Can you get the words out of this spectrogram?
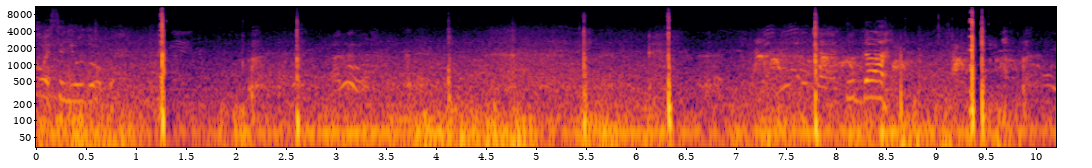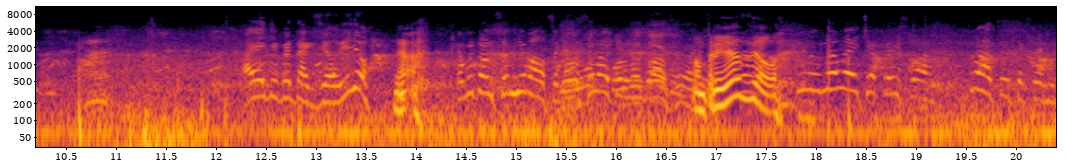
Костя неудобно. Туда. А Эдик вот так сделал, видел? Не. Как будто он сомневался, голосовать Он или вот не так голосовать. Он привет сделал? Малеча прийшла. Тратуй такому.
